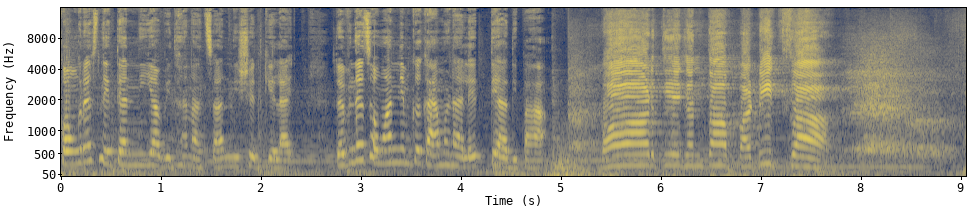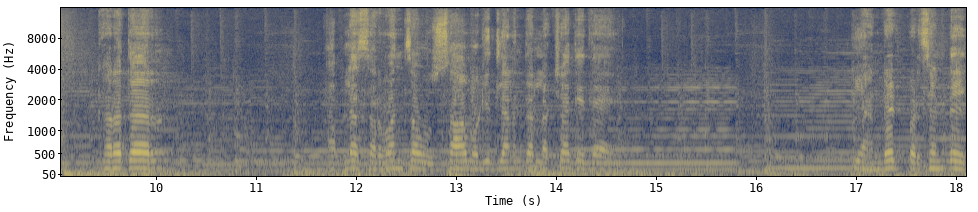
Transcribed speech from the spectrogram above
काँग्रेस नेत्यांनी या विधानाचा निषेध केलाय. रवींद्र चव्हाण नेमकं काय म्हणाले ते आधी पहा. भारतीय जनता पार्टीचा. खर तर आपल्या सर्वांचा उत्साह बघितल्यानंतर लक्षात येत आहे की हंड्रेड पर्सेंटेज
